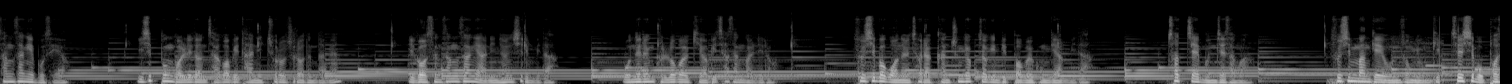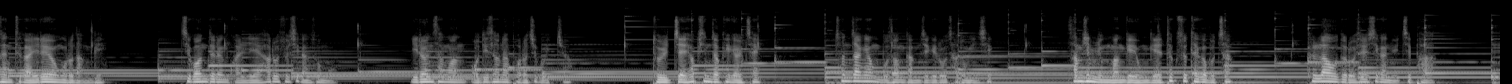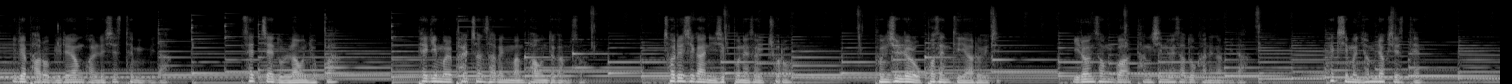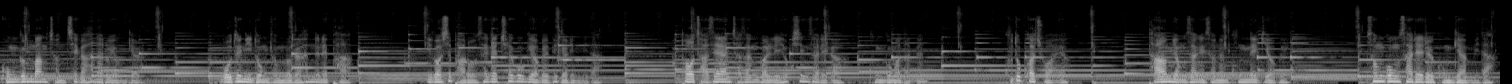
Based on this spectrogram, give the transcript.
상상해보세요. 20분 걸리던 작업이 단 2초로 줄어든다면? 이것은 상상이 아닌 현실입니다. 오늘은 글로벌 기업이 자산 관리로 수십억 원을 절약한 충격적인 비법을 공개합니다. 첫째 문제 상황. 수십만 개의 운송 용기 75%가 일회용으로 낭비. 직원들은 관리에 하루 수시간 소모. 이런 상황 어디서나 벌어지고 있죠. 둘째 혁신적 해결책. 천장형 무선 감지기로 자동 인식. 36만 개 용기에 특수 태그 부착. 클라우드로 실시간 위치 파악. 이게 바로 미래형 관리 시스템입니다. 셋째 놀라운 효과. 폐기물 8,400만 파운드 감소. 처리 시간 20분에서 2초로. 분실률 5% 이하로 유지. 이런 성과 당신 회사도 가능합니다. 핵심은 협력 시스템. 공급망 전체가 하나로 연결. 모든 이동 경로를 한눈에 파악. 이것이 바로 세계 최고 기업의 비결입니다. 더 자세한 자산 관리 혁신 사례가 궁금하다면 구독과 좋아요. 다음 영상에서는 국내 기업의 성공 사례를 공개합니다.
